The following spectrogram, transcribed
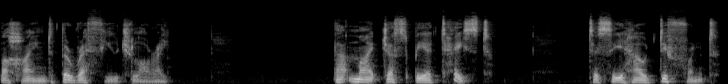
behind the refuge lorry. That might just be a taste to see how different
